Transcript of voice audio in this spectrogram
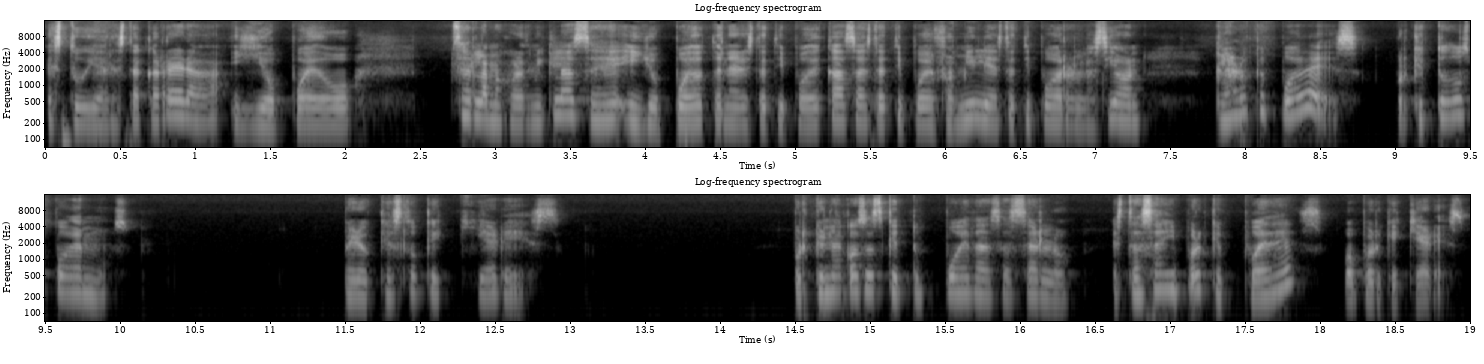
estudiar esta carrera y yo puedo ser la mejor de mi clase y yo puedo tener este tipo de casa, este tipo de familia, este tipo de relación Claro que puedes, porque todos podemos. Pero ¿qué es lo que quieres? Porque una cosa es que tú puedas hacerlo. ¿Estás ahí porque puedes o porque quieres?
